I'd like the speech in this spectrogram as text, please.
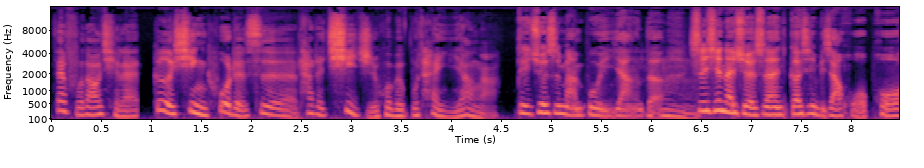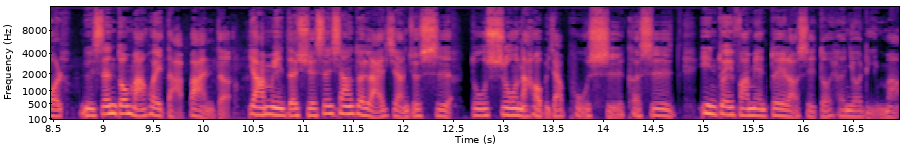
在辅导起来，个性或者是他的气质会不会不太一样啊？的确是蛮不一样的。世新的学生个性比较活泼，女生都蛮会打扮的。阳明的学生相对来讲就是读书，然后比较朴实，可是应对方面对老师都很有礼貌。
